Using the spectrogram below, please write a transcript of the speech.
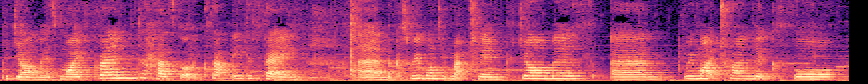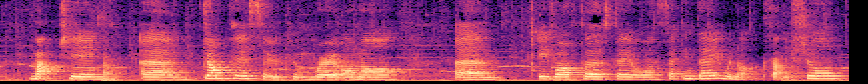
pyjamas. My friend has got exactly the same um, because we wanted matching pyjamas. Um, we might try and look for matching um, jumpers so we can wear it on our um, either our first day or our second day. We're not exactly sure.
